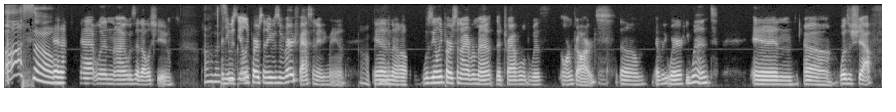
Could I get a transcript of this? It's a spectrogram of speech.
awesome. And I met when I was at LSU. Oh, that's and he so was the only person. He was a very fascinating man, Oh, and uh, was the only person I ever met that traveled with armed guards um, everywhere he went, and uh, was a chef.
